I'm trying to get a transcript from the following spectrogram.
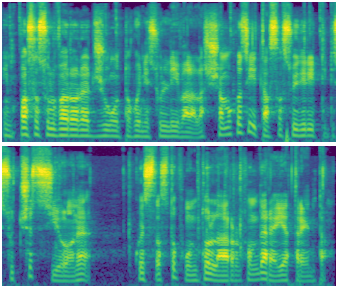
Imposta sul valore aggiunto, quindi sull'IVA la lasciamo così. Tassa sui diritti di successione. questa a sto punto la arrotonderei a 30.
